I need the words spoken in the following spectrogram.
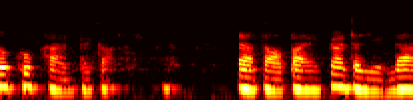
ลุกคลุกคานไปก่อน แต่ต่อไปก็จะยืนได้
